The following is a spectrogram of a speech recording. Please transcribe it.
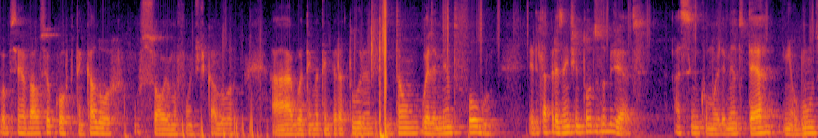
observar o seu corpo, tem calor, o sol é uma fonte de calor, a água tem uma temperatura. Então, o elemento fogo, ele está presente em todos os objetos, assim como o elemento terra em alguns,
